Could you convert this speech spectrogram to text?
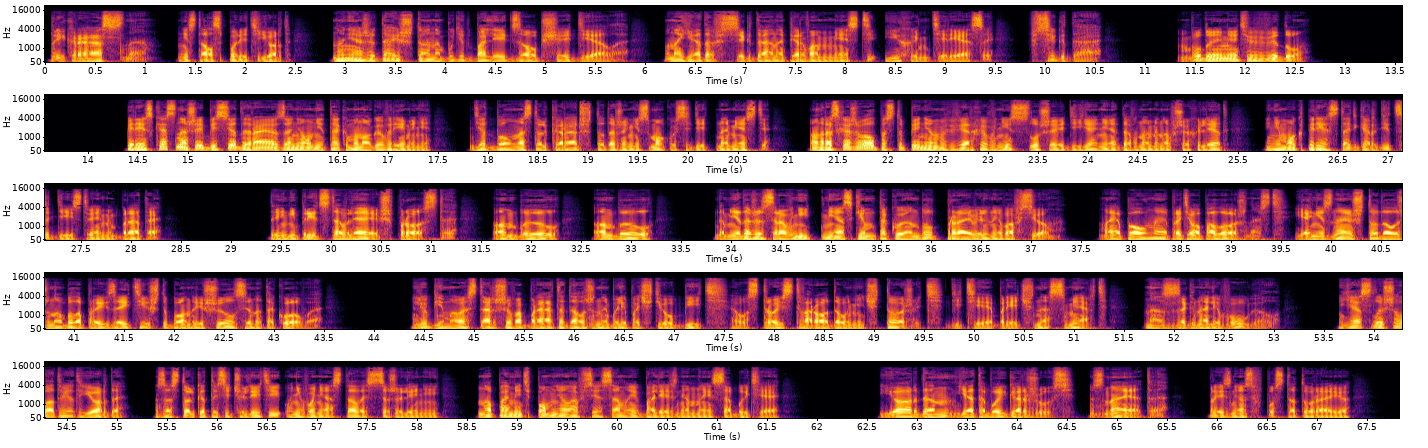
«Прекрасно», — не стал спорить Йорд. Но не ожидай, что она будет болеть за общее дело. У наядов всегда на первом месте их интересы. Всегда. Буду иметь в виду. Пересказ нашей беседы Рая занял не так много времени. Дед был настолько рад, что даже не смог усидеть на месте. Он расхаживал по ступеням вверх и вниз, слушая деяния давно минувших лет, и не мог перестать гордиться действиями брата. «Ты не представляешь просто. Он был... он был... Да мне даже сравнить не с кем такой он был правильный во всем. Моя полная противоположность. Я не знаю, что должно было произойти, чтобы он решился на такого». Любимого старшего брата должны были почти убить, а устройство рода уничтожить, детей обречь на смерть. Нас загнали в угол. Я слышал ответ Йорда. За столько тысячелетий у него не осталось сожалений, но память помнила все самые болезненные события. «Йордан, я тобой горжусь, знай это», — произнес в пустоту Райо.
